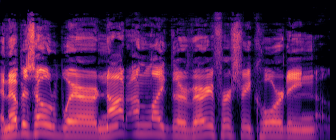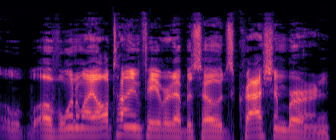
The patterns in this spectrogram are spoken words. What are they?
An episode where, not unlike their very first recording of one of my all time favorite episodes, Crash and Burn,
